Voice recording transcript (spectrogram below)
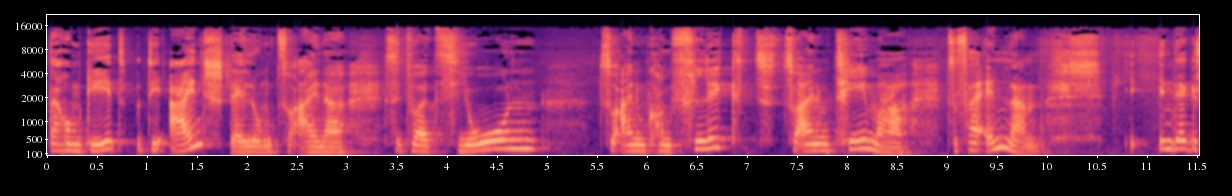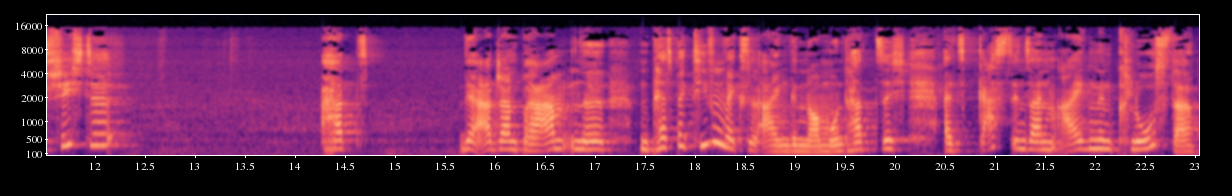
darum geht, die Einstellung zu einer Situation, zu einem Konflikt, zu einem Thema zu verändern. In der Geschichte hat der Ajahn Brahm eine, einen Perspektivenwechsel eingenommen und hat sich als Gast in seinem eigenen Kloster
